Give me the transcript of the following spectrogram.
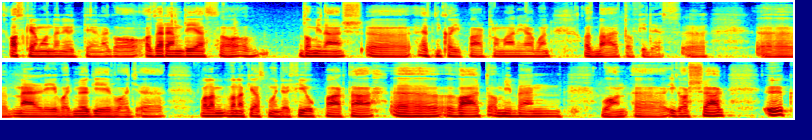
azt kell mondani, hogy tényleg az RMDS, a domináns etnikai párt Romániában, az beállt a Fidesz mellé, vagy mögé, vagy valami, van, aki azt mondja, hogy fiókpártá vált, amiben van igazság. Ők,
